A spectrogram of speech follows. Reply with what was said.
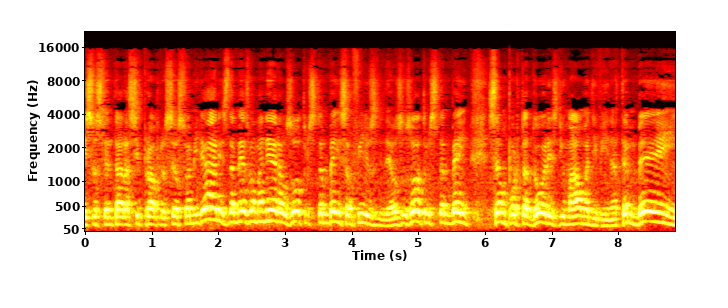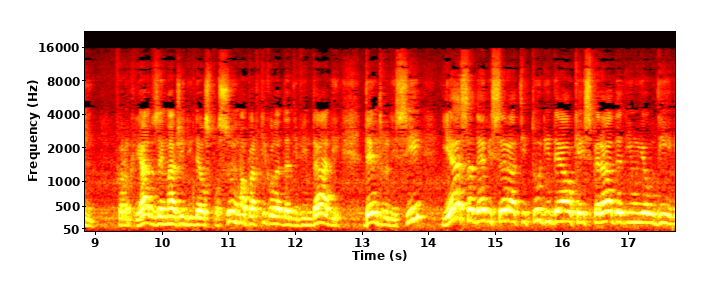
e sustentar a si próprio os seus familiares, da mesma maneira os outros também são filhos de Deus, os outros também são portadores de uma alma divina, também foram criados à imagem de Deus, possuem uma partícula da divindade dentro de si, e essa deve ser a atitude ideal que é esperada de um Yehudi,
